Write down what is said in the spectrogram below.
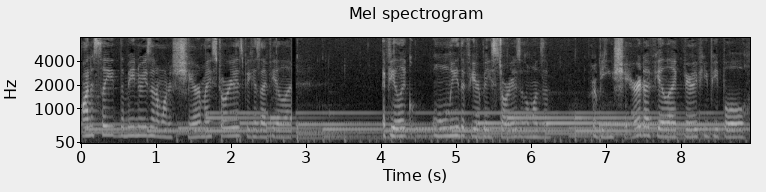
Honestly, the main reason I want to share my story is because I feel like I feel like only the fear-based stories are the ones that are being shared. I feel like very few people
